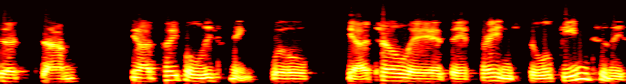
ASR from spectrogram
that, um, you know, people listening will, you know, tell their, their friends to look into this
